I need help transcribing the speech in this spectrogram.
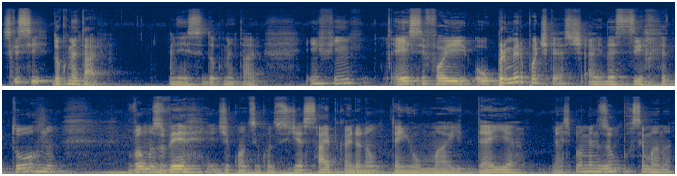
Esqueci, documentário. Nesse documentário. Enfim, esse foi o primeiro podcast aí desse retorno. Vamos ver de quantos em quantos dias sai, porque eu ainda não tenho uma ideia. Mas pelo menos um por semana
